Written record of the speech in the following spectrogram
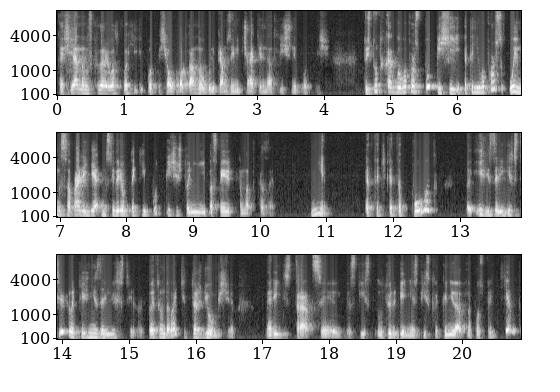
Касьянову сказали, у вас плохие подписи, а у Богданова были прям замечательные, отличные подписи. То есть тут как бы вопрос подписей, это не вопрос, ой, мы собрали, мы соберем такие подписи, что они не посмеют нам отказать. Нет, это, это повод или зарегистрировать, или не зарегистрировать. Поэтому давайте дождемся регистрации списка, утверждения списка кандидатов на пост президента,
